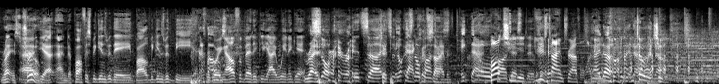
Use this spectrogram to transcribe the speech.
Right. It's Uh, true. yeah, and Apophis begins with A, Baal begins with B, and if we're going alphabetically, I win again. Right, So right, right. it's uh, So it's, a take no, it's that, no Cliff contest. Simon. Take that. No Baal contest, cheated. Use time travel. I, mean, I know, I know, totally I cheated.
